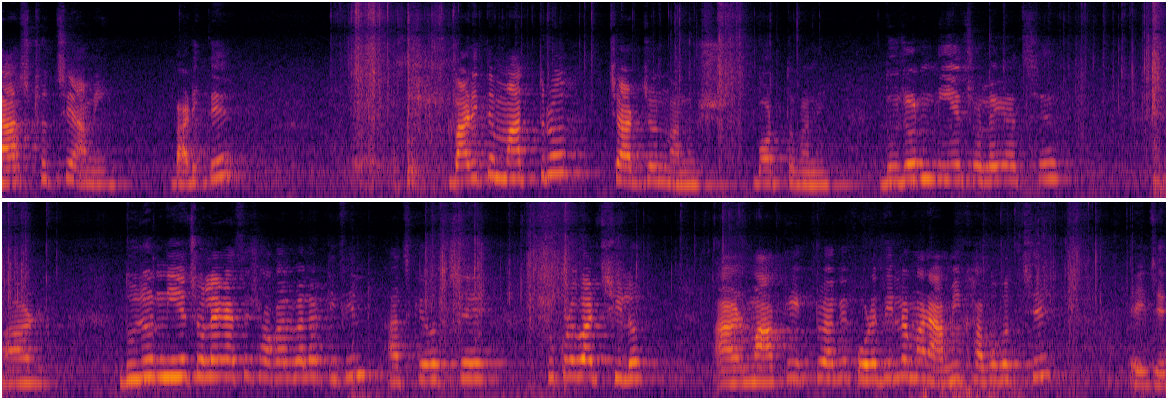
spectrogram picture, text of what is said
লাস্ট হচ্ছে আমি। বাড়িতে বাড়িতে মাত্র চারজন মানুষ বর্তমানে। দুজন নিয়ে চলে গেছে। আর দুজন নিয়ে চলে গেছে সকালবেলা টিফিন। আজকে হচ্ছে শুক্রবার ছিল। আর মাকে একটু আগে করে দিলাম, আর আমি খাব হচ্ছে এই যে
